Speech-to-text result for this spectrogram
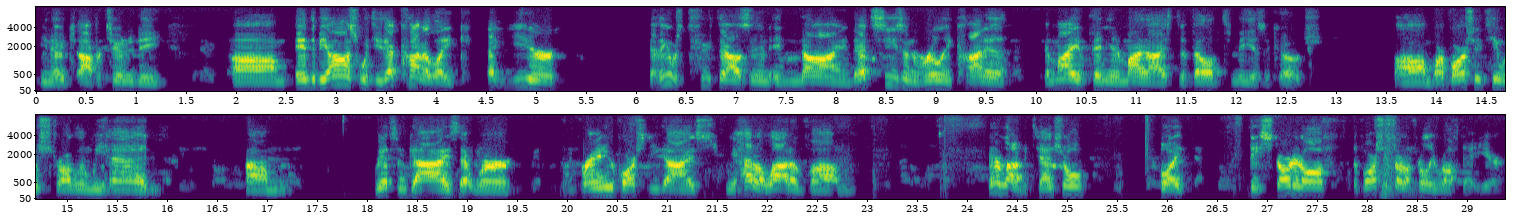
you know, opportunity. Um, and to be honest with you, that kind of like that year, I think it was 2009. That season really kind of, in my opinion, in my eyes, developed me as a coach. Um, our varsity team was struggling. We had, um, we had some guys that were brand new varsity guys. We had a lot of, um, they had a lot of potential, but they started off the varsity started off really rough that year,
